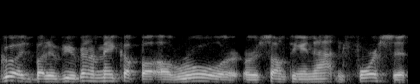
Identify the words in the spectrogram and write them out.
good, but if you're going to make up a, a rule or, or something and not enforce it,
